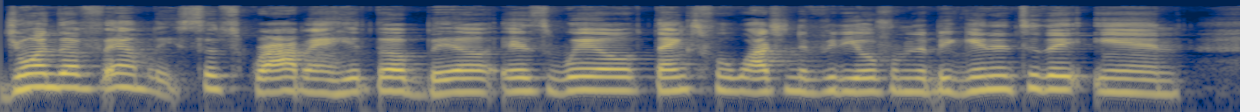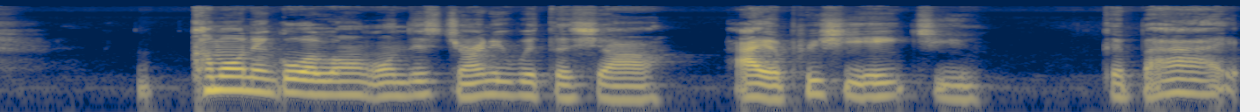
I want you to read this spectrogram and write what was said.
join the family, subscribe, and hit the bell as well. Thanks for watching the video from the beginning to the end. Come on and go along on this journey with us, y'all. I appreciate you. Goodbye.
